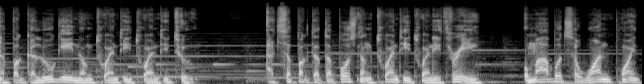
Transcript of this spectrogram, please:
na pagkalugi noong 2022. At sa pagtatapos ng 2023, umabot sa 1.29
